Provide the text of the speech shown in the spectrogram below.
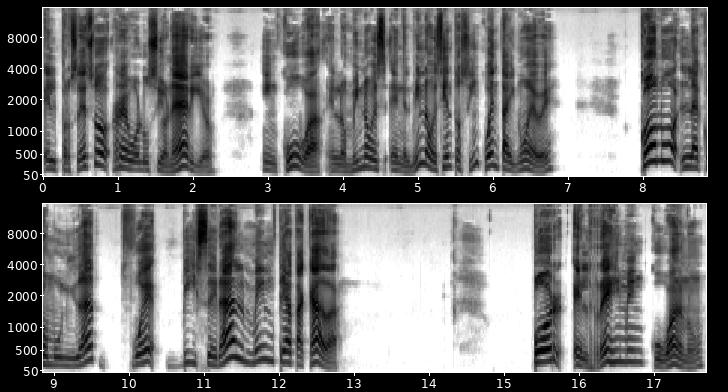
el proceso revolucionario en Cuba en, los en el 1959, cómo la comunidad fue visceralmente atacada por el régimen cubano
